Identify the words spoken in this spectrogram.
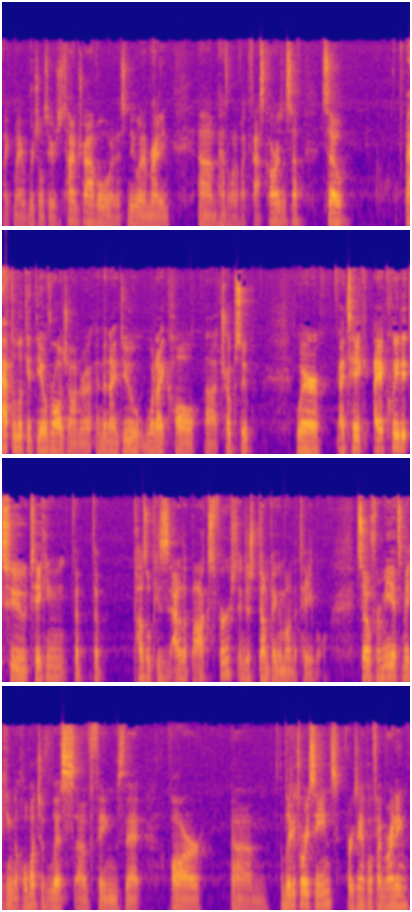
like my original series of time travel or this new one I'm writing um, has a lot of like fast cars and stuff. So I have to look at the overall genre, and then I do what I call uh, trope soup, where I take I equate it to taking the the puzzle pieces out of the box first and just dumping them on the table. So for me, it's making a whole bunch of lists of things that are um, obligatory scenes. For example, if I'm writing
